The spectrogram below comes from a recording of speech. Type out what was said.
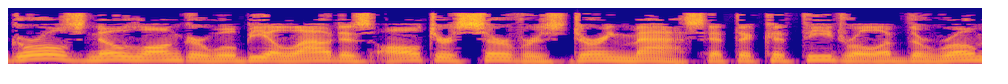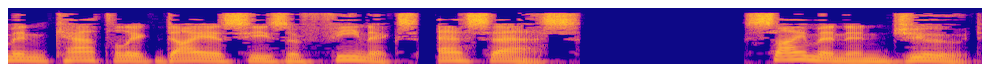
"...girls no longer will be allowed as altar servers during Mass at the Cathedral of the Roman Catholic Diocese of Phoenix, SS." Simon and Jude.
